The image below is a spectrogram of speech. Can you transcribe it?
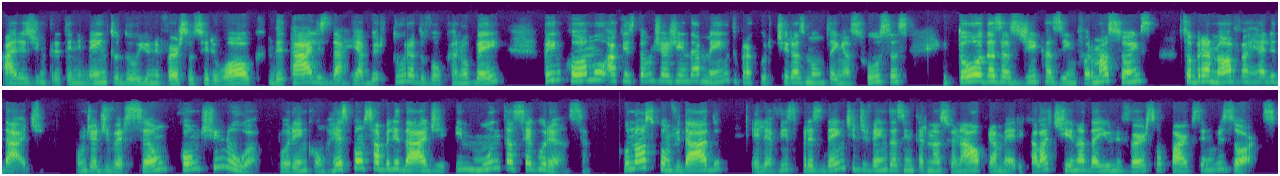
áreas de entretenimento do Universal City Walk, detalhes da reabertura do Volcano Bay, bem como a questão de agendamento para curtir as montanhas russas e todas as dicas e informações sobre a nova realidade, onde a diversão continua, porém com responsabilidade e muita segurança. O nosso convidado ele é vice-presidente de vendas internacional para a América Latina da Universal Parks and Resorts.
